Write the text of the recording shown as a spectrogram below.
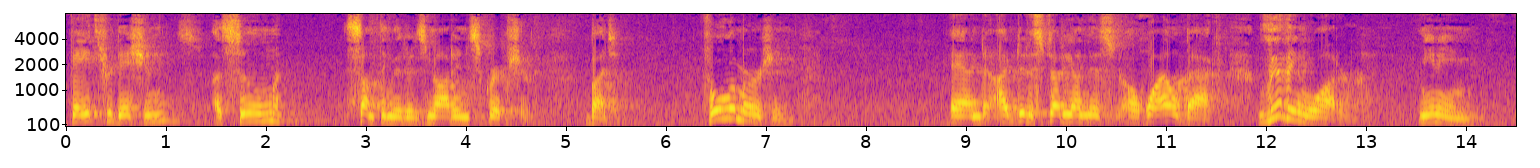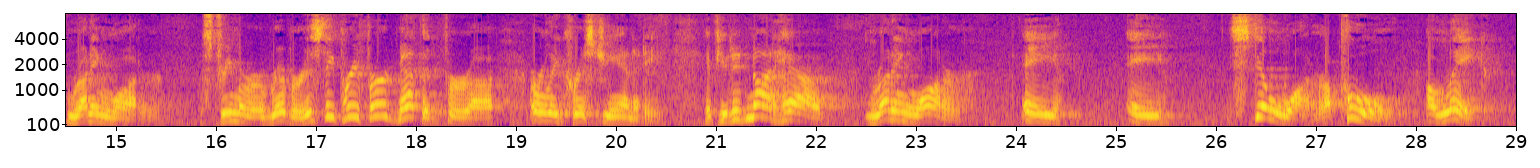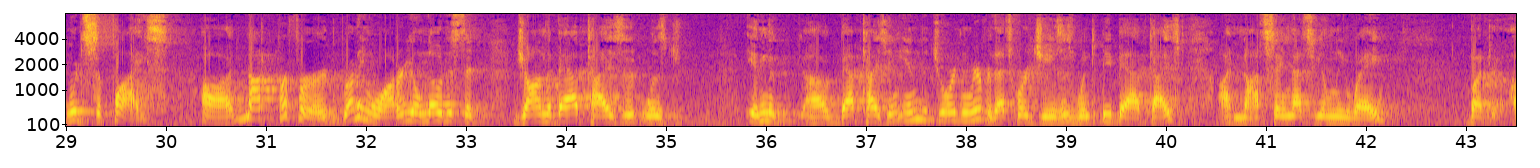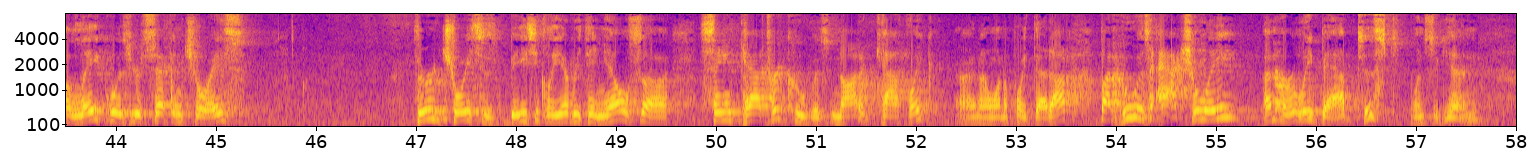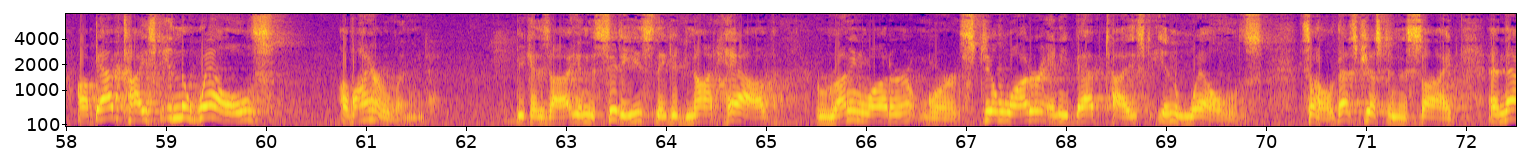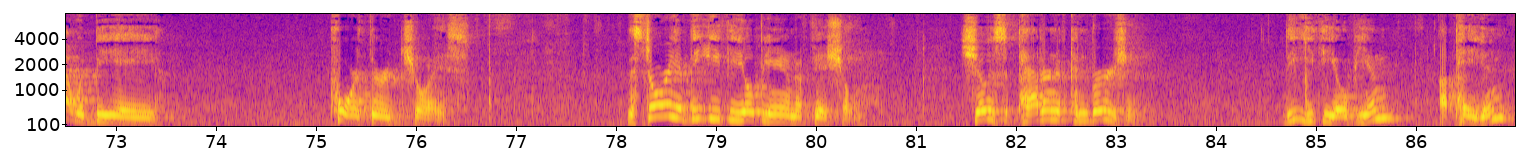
faith traditions assume something that is not in Scripture. But full immersion. And I did a study on this a while back. Living water, meaning running water, a stream or a river, is the preferred method for uh, early Christianity. If you did not have running water, a, a still water, a pool, a lake would suffice. Uh, not preferred. Running water, you'll notice that John the Baptizer was in the uh, baptizing in the Jordan River. That's where Jesus went to be baptized. I'm not saying that's the only way, but a lake was your second choice. Third choice is basically everything else. Uh, St. Patrick, who was not a Catholic, and I want to point that out, but who was actually an early Baptist, once again, uh, baptized in the wells of Ireland. Because uh, in the cities, they did not have running water or still water, and he baptized in wells. So that's just an aside. And that would be a poor third choice. The story of the Ethiopian official shows the pattern of conversion. The Ethiopian, a pagan,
